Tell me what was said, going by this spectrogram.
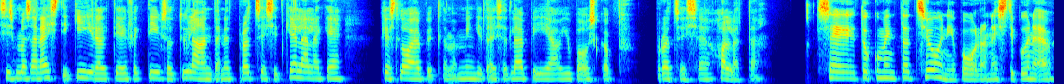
siis ma saan hästi kiirelt ja efektiivselt üle anda need protsessid kellelegi, kes loeb, ütleme, mingid asjad läbi ja juba oskab protsesse hallata. see dokumentatsiooni pool on hästi põnev,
